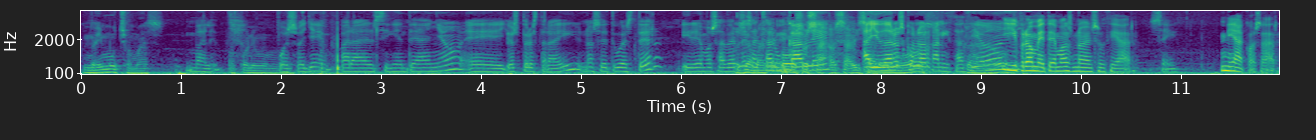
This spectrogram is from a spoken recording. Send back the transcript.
no hay mucho más. Vale. Pues oye, para el siguiente año eh, yo espero estar ahí. No sé tú, Esther. Iremos a verles, a echar un cable, ayudaros con la organización. Y prometemos no ensuciar. Sí. Ni acosar.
